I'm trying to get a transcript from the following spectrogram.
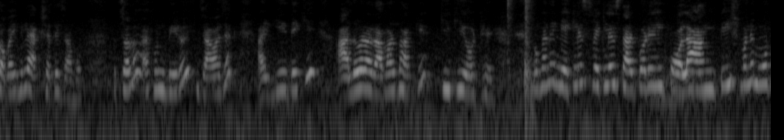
সবাই মিলে একসাথে যাব। তো চলো এখন বেরোই, যাওয়া যাক, আর গিয়ে দেখি আলোর আর আমার ভাগ্যে কি কি ওঠে। ওখানে নেকলেস ফেকলেস, তারপরে এই পলা আংটি মানে মোট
